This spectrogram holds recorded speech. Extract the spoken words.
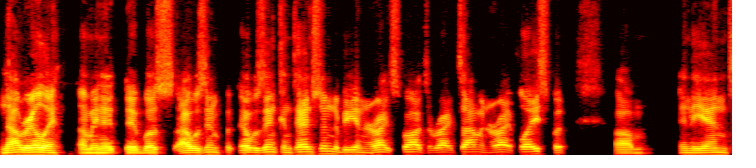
Not really. I mean, it, it was I was in I was in contention to be in the right spot at the right time in the right place, but um, in the end,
